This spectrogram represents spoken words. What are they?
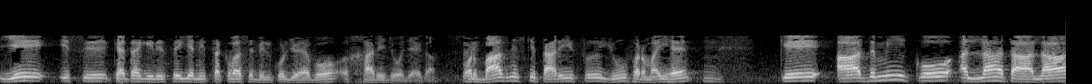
یہ اس کیٹاگری سے یعنی تقوا سے بالکل جو ہے وہ خارج ہو جائے گا۔ اور بعض نے اس کی تعریف یوں فرمائی ہے کہ آدمی کو اللہ تعالی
